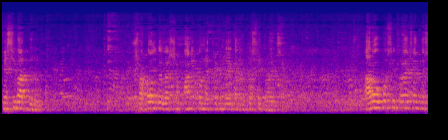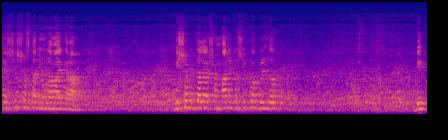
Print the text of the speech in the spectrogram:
ফেসিবাদ বিরোধী সকল দলের সম্মানিত নেতৃবৃন্দ এখানে উপস্থিত রয়েছে। আরও উপস্থিত রয়েছেন দেশের শীর্ষস্থানীয় ওলামায় কারাম, বিশ্ববিদ্যালয়ের সম্মানিত শিক্ষকবৃন্দ বিজ্ঞ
